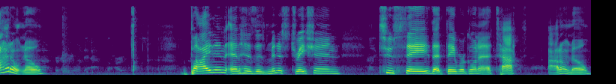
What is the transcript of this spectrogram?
I don't know. Biden and his administration to say that they were going to attack I don't know.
